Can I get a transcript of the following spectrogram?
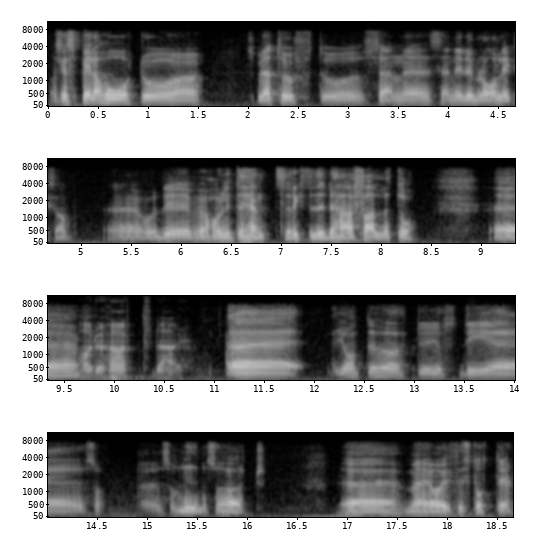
man ska spela hårt och spela tufft och sen, eh, sen är det bra liksom. Eh, och det har väl inte hänt riktigt i det här fallet då. Eh, har du hört det här? Jag har inte hört just det som, som Linus har hört. Men jag har ju förstått det.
